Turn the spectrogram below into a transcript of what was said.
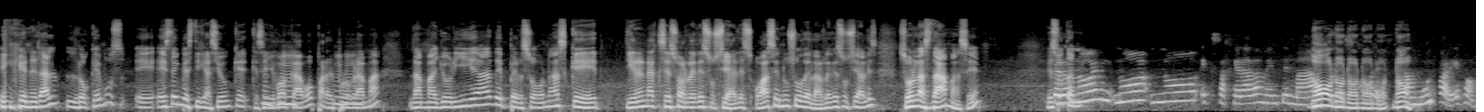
En general, lo que hemos, eh, esta investigación que, se llevó a cabo para el programa, la mayoría de personas que tienen acceso a redes sociales o hacen uso de las redes sociales son las damas, ¿eh? Pero no, no, no exageradamente más. No, no, no, no, no, no. Está muy parejo.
